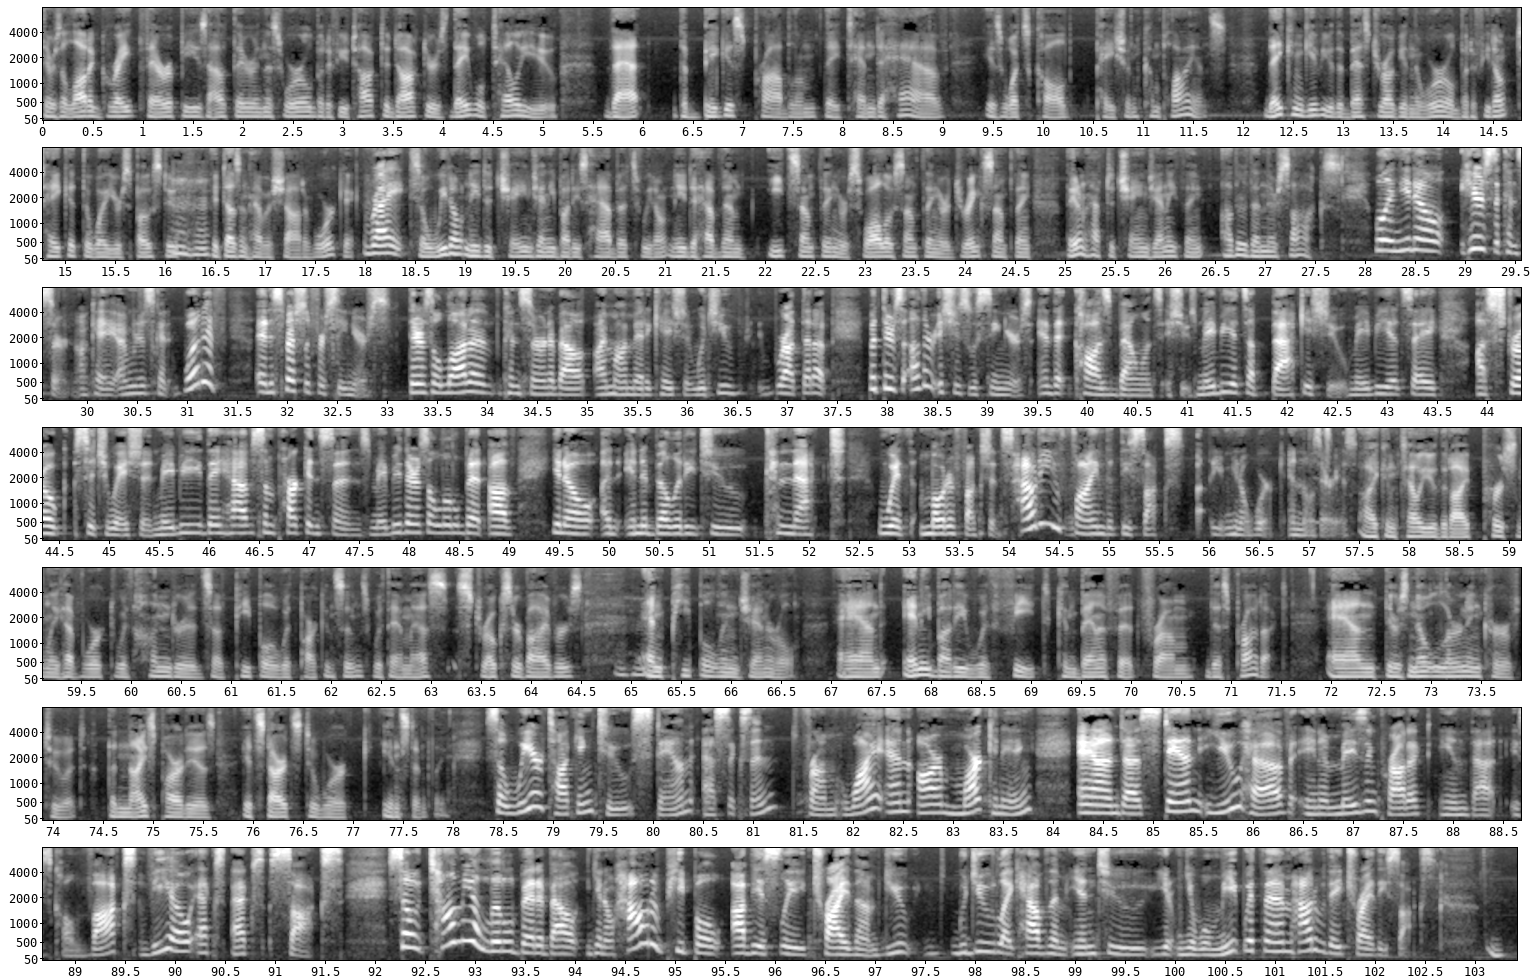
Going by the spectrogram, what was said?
There's a lot of great therapies out there in this world, but if you talk to doctors, they will tell you that the biggest problem they tend to have is what's called patient compliance. They can give you the best drug in the world, but if you don't take it the way you're supposed to, mm-hmm. it doesn't have a shot of working. Right. So we don't need to change anybody's habits. We don't need to have them eat something or swallow something or drink something. They don't have to change anything other than their socks. Well, and you know, here's the concern. Okay, I'm just going to. What if, and especially for seniors, there's a lot of concern about I'm on medication, which you brought that up. But there's other issues with seniors and that cause balance issues. Maybe it's a back issue. Maybe it's a a stroke situation. Maybe they have some Parkinson's. Maybe there's a little bit of, you know, an inability to connect with motor functions. How do you find that these socks, uh, you know, work in those areas? I can tell you that I personally have worked with hundreds of people with Parkinson's, with MS, stroke survivors, and people in general. And anybody with feet can benefit from this product. And there's no learning curve to it. The nice part is it starts to work instantly. So we are talking to Stan Essexion from YNR Marketing, and uh, Stan, you have an amazing product, and that is called Voxx V O X X socks. So tell me a little bit about you know how do people obviously try them? Do you would you like have them into you know you will meet with them? How do they try these socks?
